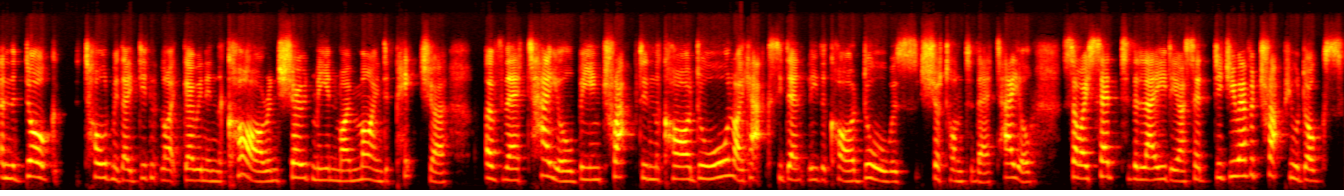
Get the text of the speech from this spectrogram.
and the dog told me they didn't like going in the car and showed me in my mind a picture of their tail being trapped in the car door, like accidentally the car door was shut onto their tail. So I said to the lady, I said, Did you ever trap your dog's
